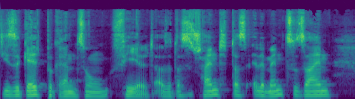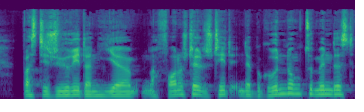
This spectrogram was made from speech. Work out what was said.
diese Geldbegrenzung fehlt. Also das scheint das Element zu sein, was die Jury dann hier nach vorne stellt. Es steht in der Begründung zumindest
